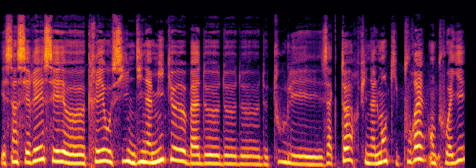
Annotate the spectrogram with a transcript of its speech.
Et s'insérer, c'est euh, créer aussi une dynamique bah, de, tous les acteurs finalement qui pourraient employer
